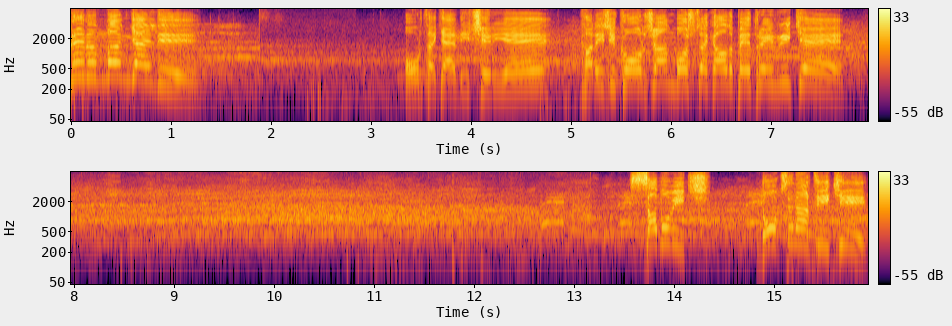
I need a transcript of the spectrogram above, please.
Lennon'dan geldi. Orta geldi içeriye. Kaleci Korcan boşta kaldı Pedro Henrique. Samovic 90 artı 2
